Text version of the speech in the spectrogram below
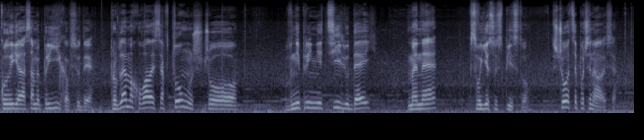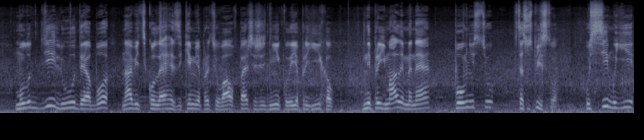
коли я саме приїхав сюди. Проблема ховалася в тому, що в неприйнятті людей мене в своє суспільство. Чого це починалося? Молоді люди або навіть колеги, з якими я працював в перші ж дні, коли я приїхав, не приймали мене повністю в це суспільство. Усі мої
